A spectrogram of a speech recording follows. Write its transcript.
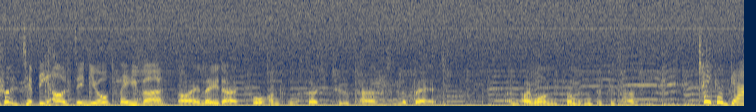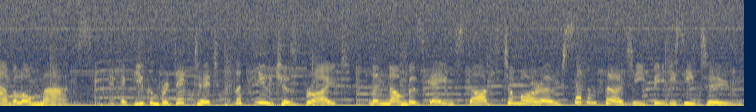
could tip the odds in your favour. I laid out £432 in the bet, and I won 250000 Take a gamble on maths. If you can predict it, the future's bright. The numbers game starts tomorrow, 7.30 BBC Two.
